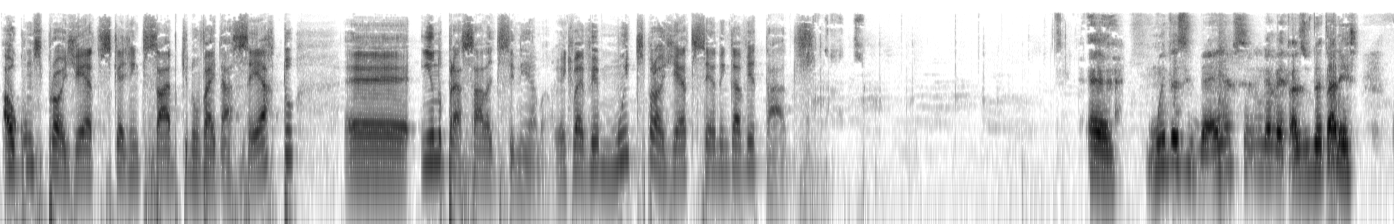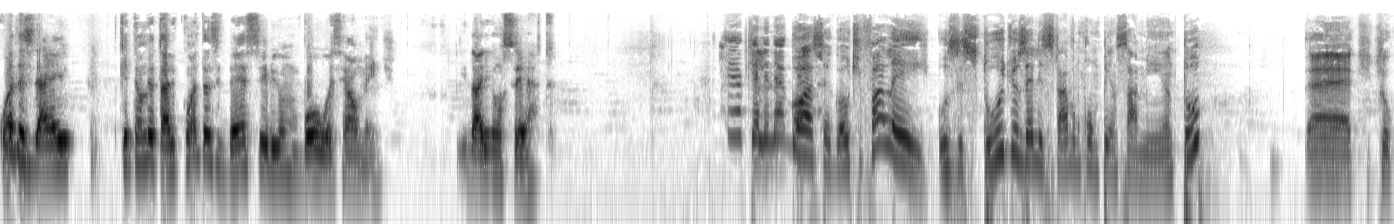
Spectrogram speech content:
alguns projetos que a gente sabe que não vai dar certo é, indo para a sala de cinema. A gente vai ver muitos projetos sendo engavetados. É, muitas ideias sendo engavetadas. O detalhe é. Quantas ideias. Porque tem um detalhe: quantas ideias seriam boas realmente? E dariam certo? É aquele negócio, igual eu te falei. Os estúdios eles estavam com pensamento é, que, que, eu,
